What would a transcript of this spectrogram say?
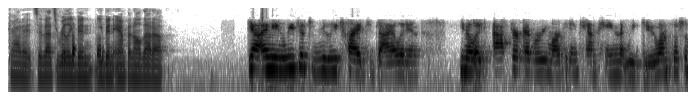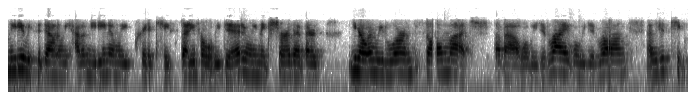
Got it. So that's really been you've been amping all that up. Yeah, I mean, we just really tried to dial it in you know, like after every marketing campaign that we do on social media, we sit down and we have a meeting and we create a case study for what we did and we make sure that there's, you know, and we learn so much about what we did right, what we did wrong, and we just keep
